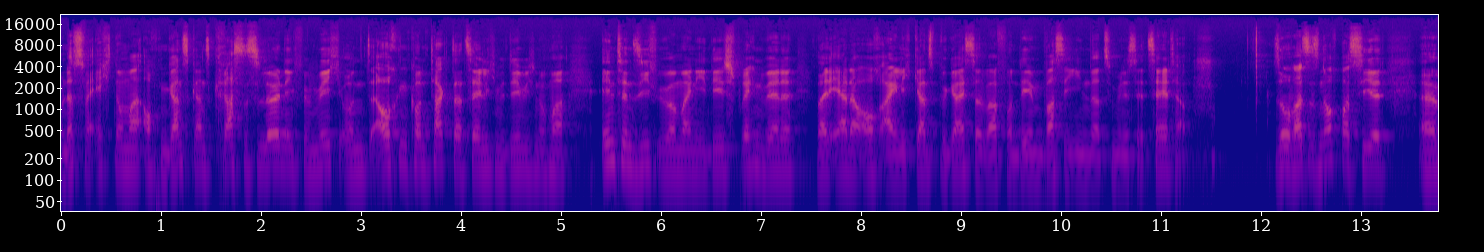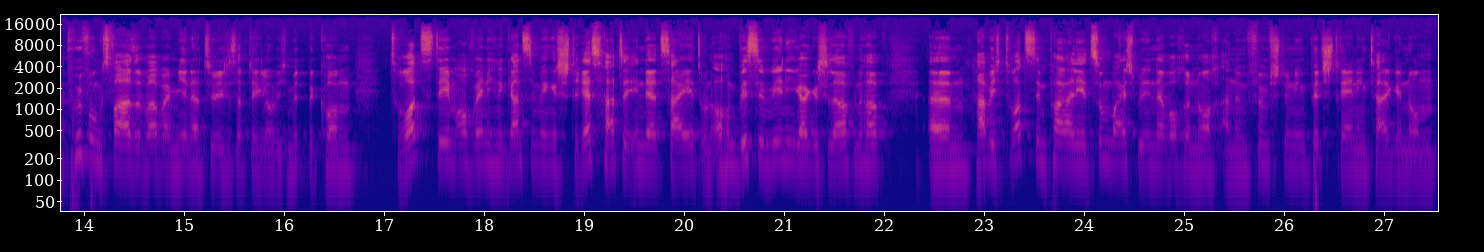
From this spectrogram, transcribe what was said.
Und das war echt nochmal auch ein ganz, ganz krasses Learning für mich und auch ein Kontakt tatsächlich, mit dem ich nochmal intensiv über meine Idee sprechen werde, weil er da auch eigentlich ganz begeistert war von dem, was ich Ihnen da zumindest erzählt habe. So, was ist noch passiert? Äh, Prüfungsphase war bei mir natürlich, das habt ihr, glaube ich, mitbekommen. Trotzdem, auch wenn ich eine ganze Menge Stress hatte in der Zeit und auch ein bisschen weniger geschlafen habe, ähm, habe ich trotzdem parallel zum Beispiel in der Woche noch an einem fünfstündigen Pitch-Training teilgenommen,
